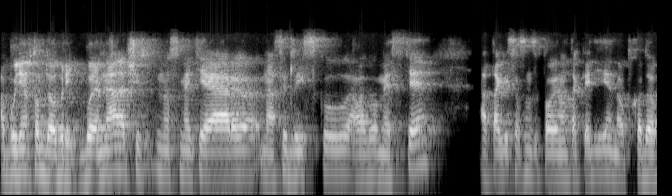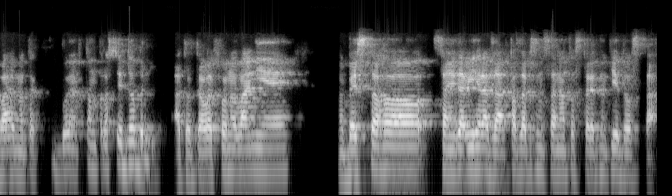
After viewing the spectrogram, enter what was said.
a budem v tom dobrý. Budem najlepší no, smetiar na sídlisku alebo v meste a takisto som si povedal, tak keď idem obchodovať, no tak budem v tom proste dobrý. A to telefonovanie, no bez toho sa nedá vyhrať zápas, aby som sa na to stretnutie dostal.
